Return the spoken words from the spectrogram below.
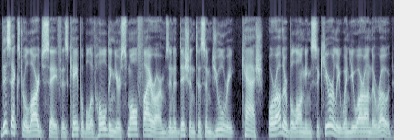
This extra-large safe is capable of holding your small firearms in addition to some jewelry, cash, or other belongings securely when you are on the road.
